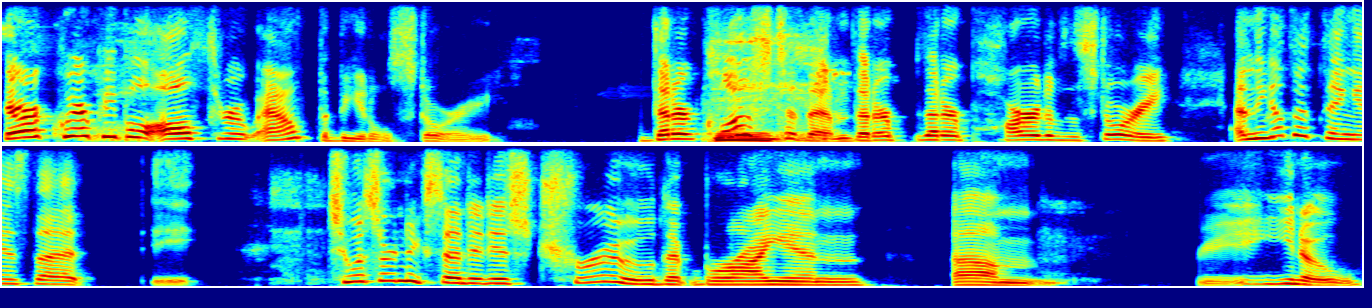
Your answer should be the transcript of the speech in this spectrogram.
there are queer people all throughout the beatles story that are close Mm. to them that are that are part of the story. And the other thing is that eh, to a certain extent it is true that brian um you know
